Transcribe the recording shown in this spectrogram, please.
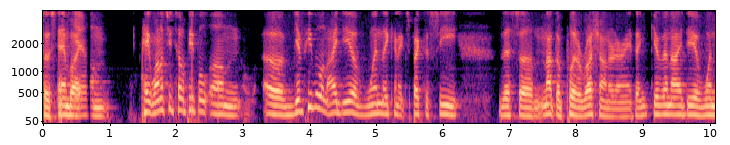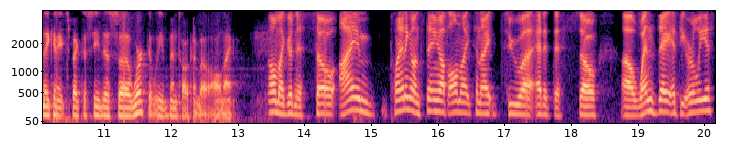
So stand by. Yeah. Um, hey, why don't you tell people, um, uh, give people an idea of when they can expect to see this, um, not to put a rush on it or anything, give an idea of when they can expect to see this uh, work that we've been talking about all night. Oh my goodness. So I am planning on staying up all night tonight to uh, edit this. So uh, Wednesday at the earliest,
